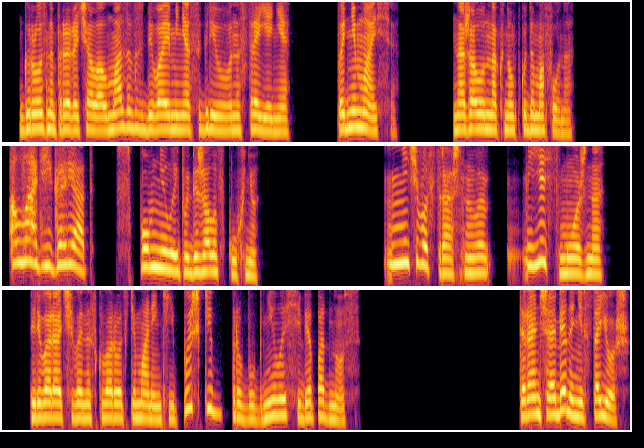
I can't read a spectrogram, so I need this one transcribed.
— грозно прорычал Алмазов, сбивая меня с игривого настроения. «Поднимайся». Нажал он на кнопку домофона. «Оладьи горят!» — вспомнила и побежала в кухню. «Ничего страшного, есть можно», переворачивая на сковородке маленькие пышки, пробубнила себе под нос. Ты раньше обеда не встаешь.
